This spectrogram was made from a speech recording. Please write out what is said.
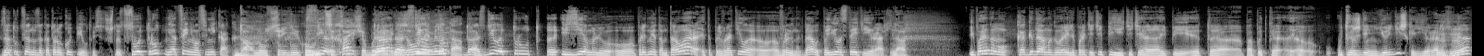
за ту цену, за которую купил, то есть что свой труд не оценивался никак. Да, ну средневековые Сдел... цеха еще были да, организованы да, именно труд, так. Да, сделать труд э, и землю предметом товара – это превратить превратила э, в рынок, да, вот появилась третья иерархия. Да. И поэтому, когда мы говорили про TTP и TTIP, это попытка э, утверждения юридической иерархии, угу. да,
